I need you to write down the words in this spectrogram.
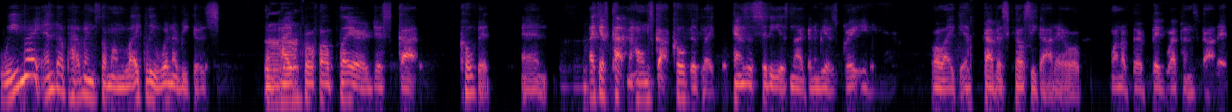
we might end up having some unlikely winner because the Uh-huh. high profile player just got COVID, and like if Pat Mahomes got COVID, like Kansas City is not gonna be as great anymore, or like if Travis Kelce got it, or one of their big weapons got it.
